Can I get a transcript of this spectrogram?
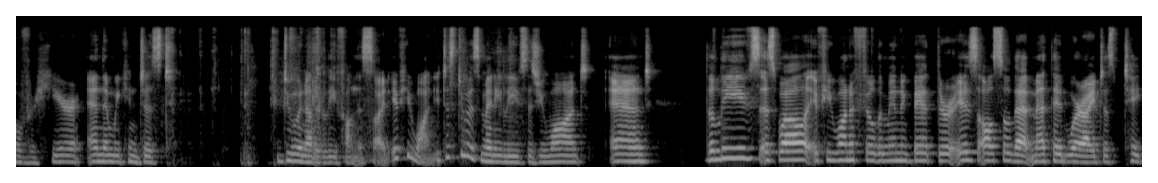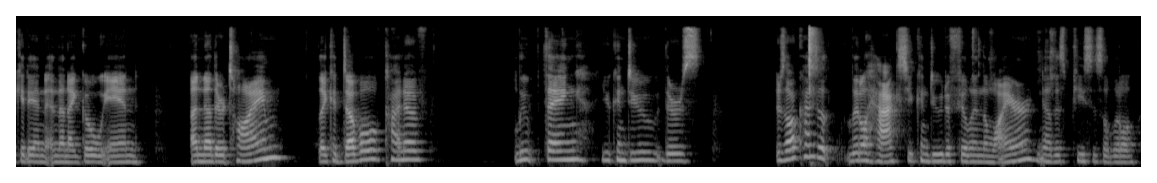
over here. And then we can just do another leaf on this side if you want. You just do as many leaves as you want. And the leaves as well, if you want to fill them in a bit, there is also that method where I just take it in and then I go in another time, like a double kind of loop thing you can do. There's there's all kinds of little hacks you can do to fill in the wire. Now this piece is a little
